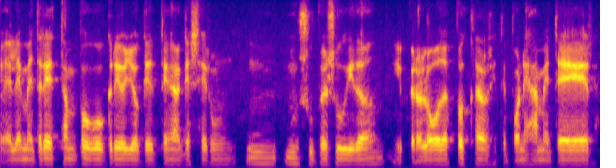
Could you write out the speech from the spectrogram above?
El M3 tampoco creo yo que tenga que ser un, un, un super subidón. Y, pero luego después, claro, si te pones a meter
